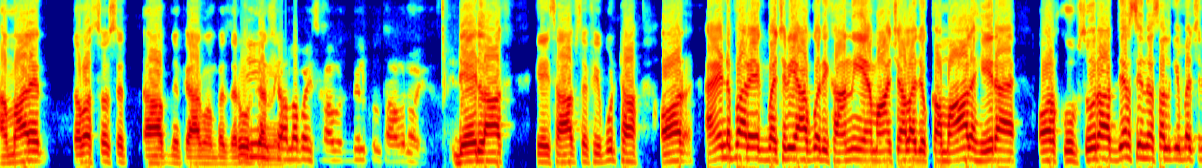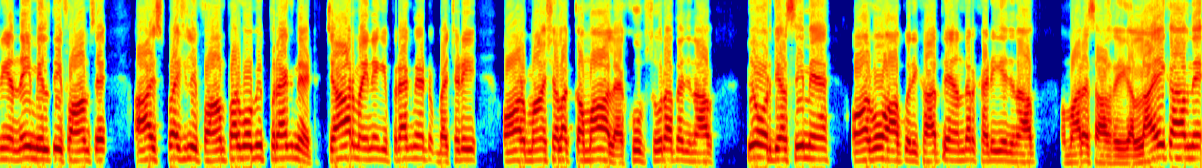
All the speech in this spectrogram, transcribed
हमारे तवस्सो से आपने प्यार मोहब्बत ज़रूर करनी बिल्कुल डेढ़ लाख के हिसाब से फिपुट्ठा और एंड पर एक बछड़ी आपको दिखानी है माशाल्लाह जो कमाल हीरा है और खूबसूरत जर्सी नस्ल की बछड़ियाँ नहीं मिलती फार्म से। स्पेशली फार्म पर, वो भी प्रेग्नेंट चार महीने की प्रेग्नेंट बछड़ी और माशाल्लाह कमाल है, खूबसूरत है जनाब प्योर जर्सी में है और वो आपको दिखाते हैं, अंदर खड़ी है जनाब हमारे साथ रहेगा लाइक आपने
